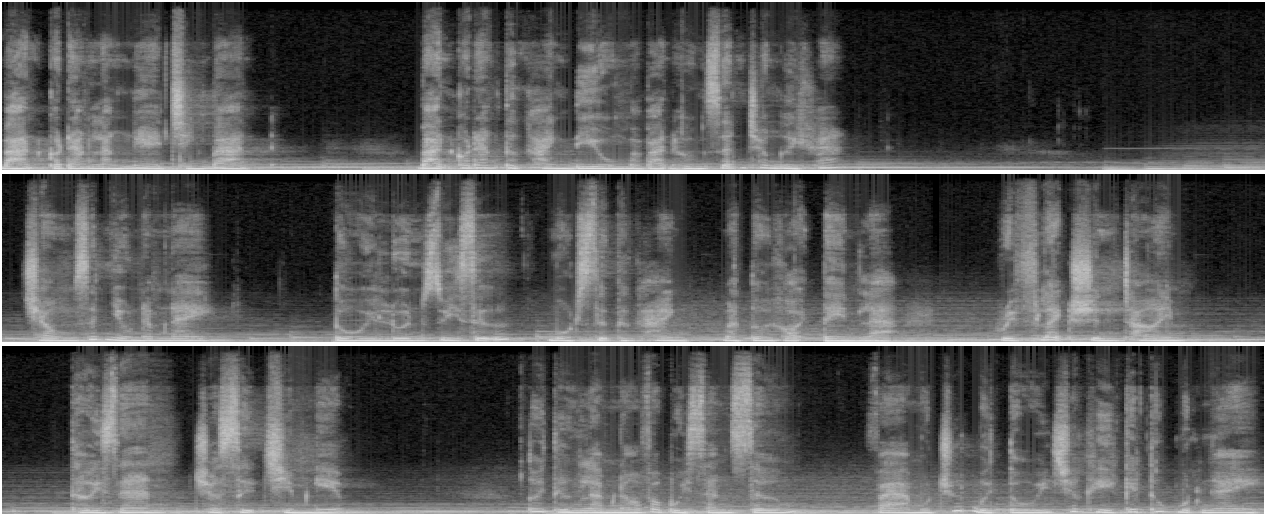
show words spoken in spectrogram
Bạn có đang lắng nghe chính bạn bạn có đang thực hành điều mà bạn hướng dẫn cho người khác? Trong rất nhiều năm nay, tôi luôn duy giữ một sự thực hành mà tôi gọi tên là reflection time, thời gian cho sự chiêm nghiệm. Tôi thường làm nó vào buổi sáng sớm và một chút buổi tối trước khi kết thúc một ngày.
